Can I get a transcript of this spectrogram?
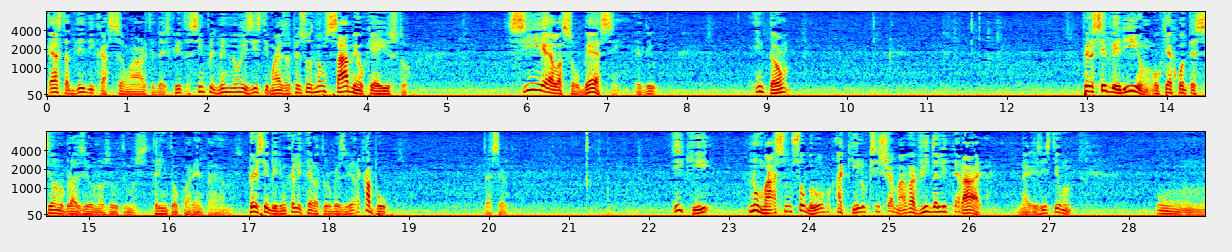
esta dedicação à arte da escrita simplesmente não existe mais. As pessoas não sabem o que é isto. Se elas soubessem, digo, então perceberiam o que aconteceu no Brasil nos últimos 30 ou 40 anos. Perceberiam que a literatura brasileira acabou. Tá certo? E que, no máximo, sobrou aquilo que se chamava vida literária. Né? Existe um, um,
